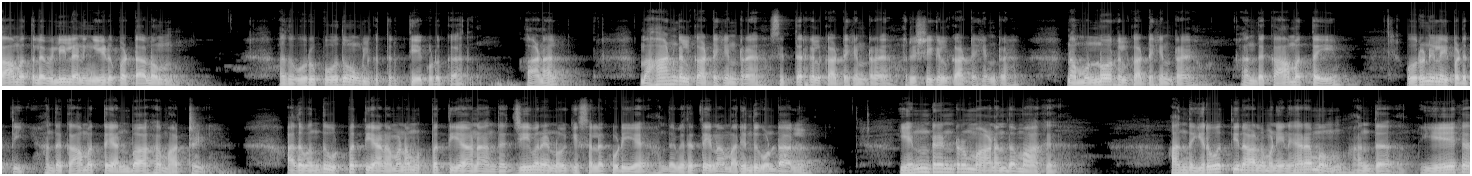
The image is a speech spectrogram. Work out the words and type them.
காமத்தில் வெளியில் நீங்கள் ஈடுபட்டாலும் அது ஒருபோதும் உங்களுக்கு திருப்தியை கொடுக்காது. ஆனால் மகான்கள் காட்டுகின்ற சித்தர்கள் காட்டுகின்ற ரிஷிகள் காட்டுகின்ற நம் முன்னோர்கள் காட்டுகின்ற அந்த காமத்தை ஒருநிலைப்படுத்தி அந்த காமத்தை அன்பாக மாற்றி அதை வந்து உற்பத்தியான மனம் உற்பத்தியான அந்த ஜீவனை நோக்கி செல்லக்கூடிய அந்த விதத்தை நாம் அறிந்து கொண்டால் என்றென்றும் ஆனந்தமாக அந்த இருபத்தி நாலு மணி நேரமும் அந்த ஏக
